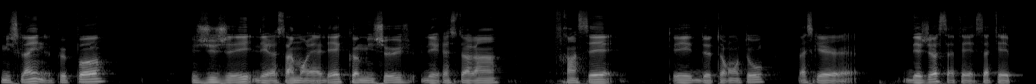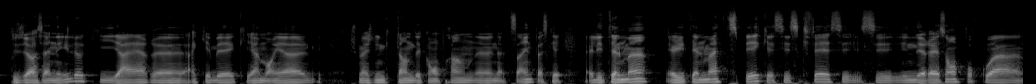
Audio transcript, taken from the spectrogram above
Michelin ne peut pas juger les restaurants montréalais comme il juge les restaurants français et de Toronto parce que déjà, ça fait, ça fait plusieurs années qu'il erre euh, à Québec et à Montréal. J'imagine qu'ils tentent de comprendre euh, notre scène parce qu'elle est tellement elle est tellement typique. C'est ce qui fait, c'est une des raisons pourquoi,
